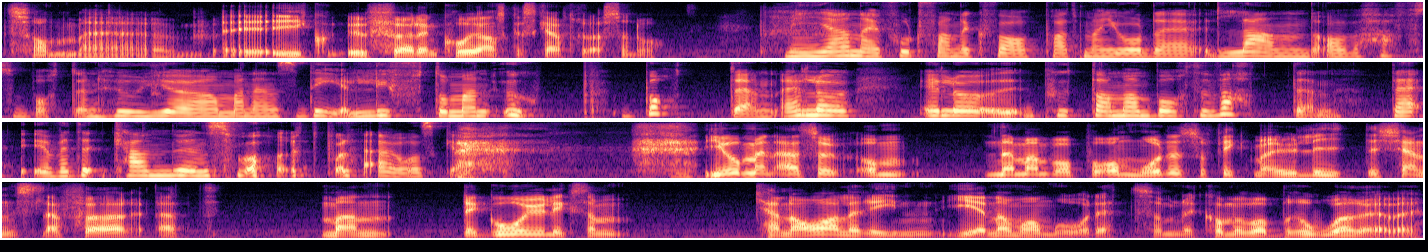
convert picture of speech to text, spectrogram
som, eh, i, för den koreanska scoutrörelsen då. Min hjärna är fortfarande kvar på att man gjorde land av havsbotten. Hur gör man ens det? Lyfter man upp botten? Eller, eller puttar man bort vatten? Det, jag vet, kan du ens svaret på det här, Oskar? jo, men alltså om, när man var på området så fick man ju lite känsla för att man, det går ju liksom kanaler in genom området som det kommer vara broar över.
